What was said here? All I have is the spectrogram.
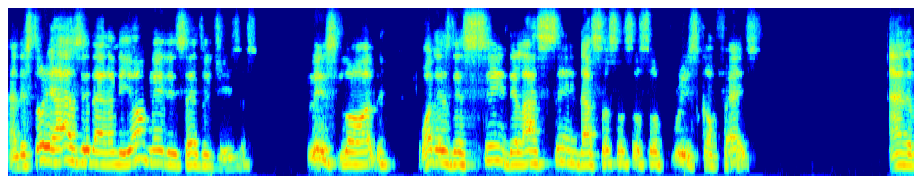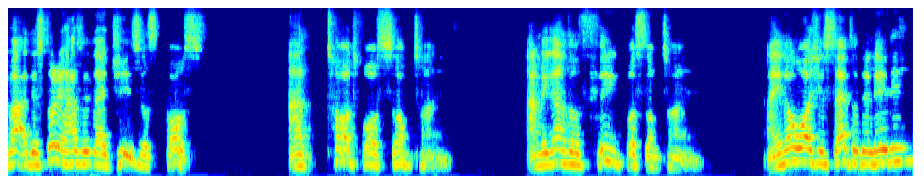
And the story has it that the young lady said to Jesus, Please, Lord, what is the sin, the last sin that so so so so priest confessed? And about the story has it that Jesus paused and thought for some time and began to think for some time. And you know what she said to the lady?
